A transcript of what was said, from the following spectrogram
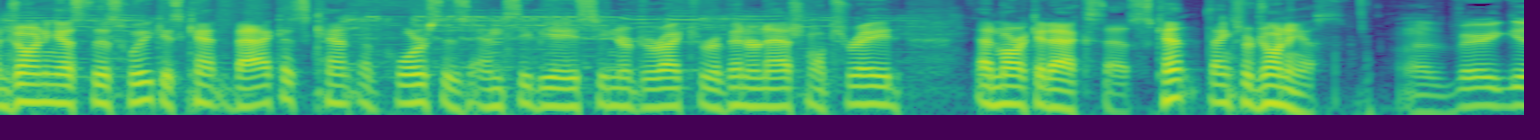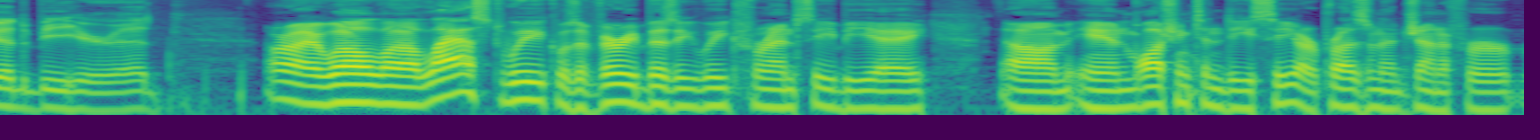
And joining us this week is Kent Bacus. Kent, of course, is NCBA's Senior Director of International Trade and Market Access. Kent, thanks for joining us. Uh, very good to be here, Ed. All right. Well, uh, last week was a very busy week for NCBA. Um, in Washington, D.C., our President Jennifer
